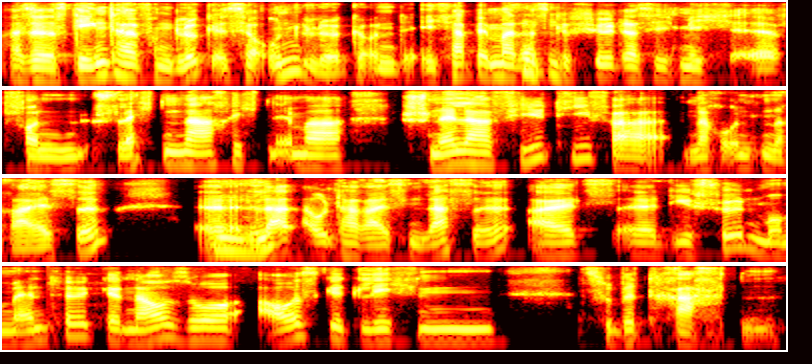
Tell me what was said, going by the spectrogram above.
Also das Gegenteil von Glück ist ja Unglück. Und ich habe immer das Gefühl, dass ich mich äh, von schlechten Nachrichten immer schneller, viel tiefer nach unten reiße, äh, mhm. la unterreißen lasse, als äh, die schönen Momente genauso ausgeglichen zu betrachten.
